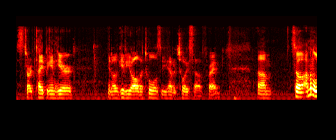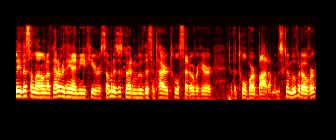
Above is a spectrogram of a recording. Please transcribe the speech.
start typing in here and it'll give you all the tools that you have a choice of, right? Um, so I'm going to leave this alone. I've got everything I need here. So I'm going to just go ahead and move this entire tool set over here to the toolbar bottom. I'm just going to move it over.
